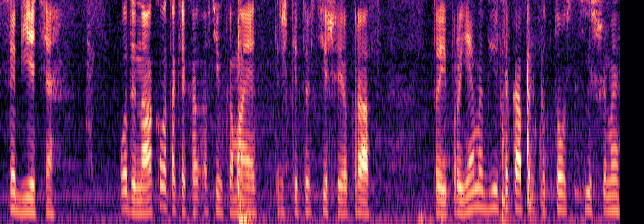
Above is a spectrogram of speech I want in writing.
все б'ється одинаково, так як автівка має трішки товстіший окрас, то і проєми б'ються капельку товстішими.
